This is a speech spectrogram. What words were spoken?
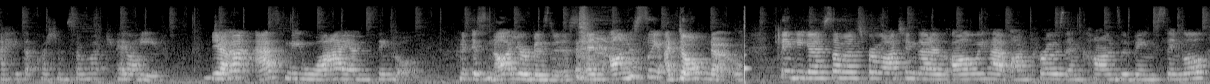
I hate that question so much. Pet peeve. Yeah. Do not ask me why I'm single. It's not your business. And honestly, I don't know. Thank you guys so much for watching. That is all we have on pros and cons of being single.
